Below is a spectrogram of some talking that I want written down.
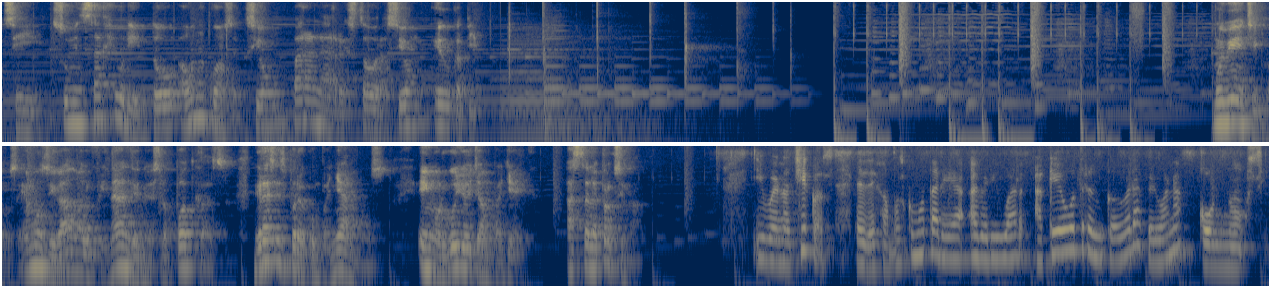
Sí, su mensaje orientó a una concepción para la restauración educativa. Muy bien chicos, hemos llegado al final de nuestro podcast. Gracias por acompañarnos en Orgullo Yampayek. Hasta la próxima. Y bueno chicos, les dejamos como tarea averiguar a qué otra educadora peruana conoce.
